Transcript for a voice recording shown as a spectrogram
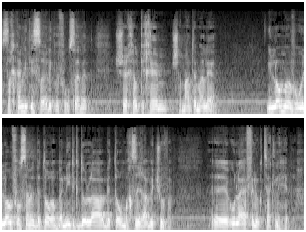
שחקנית ישראלית מפורסמת, שחלקכם שמעתם עליה. היא לא, היא לא מפורסמת בתור רבנית גדולה, בתור מחזירה בתשובה. אה, אולי אפילו קצת להפך.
